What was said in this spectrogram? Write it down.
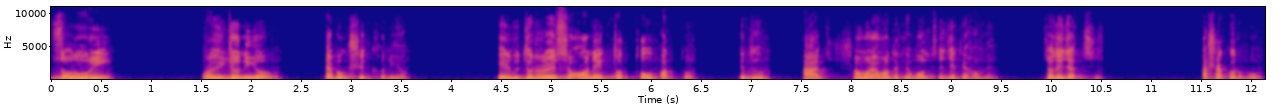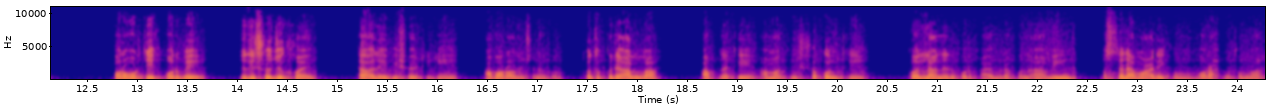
জরুরি প্রয়োজনীয় এবং শিক্ষণীয়। এর ভিতরে রয়েছে অনেক তথ্য উপাত্ত কিন্তু আজ সময় আমাদেরকে বলছে যেতে হবে। চলে যাচ্ছি। আশা করব পরবর্তী পর্বে যদি সুযোগ হয়, তাহলে এই বিষয়টি নিয়ে আবার আলোচনা করব। ততক্ষণে আল্লাহ আপনাকে, আমাকে সকলকে কল্যাণের উপর কায়েম রাখুন। আমিন। আসসালামু আলাইকুম ওরহমতুল্লাহ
